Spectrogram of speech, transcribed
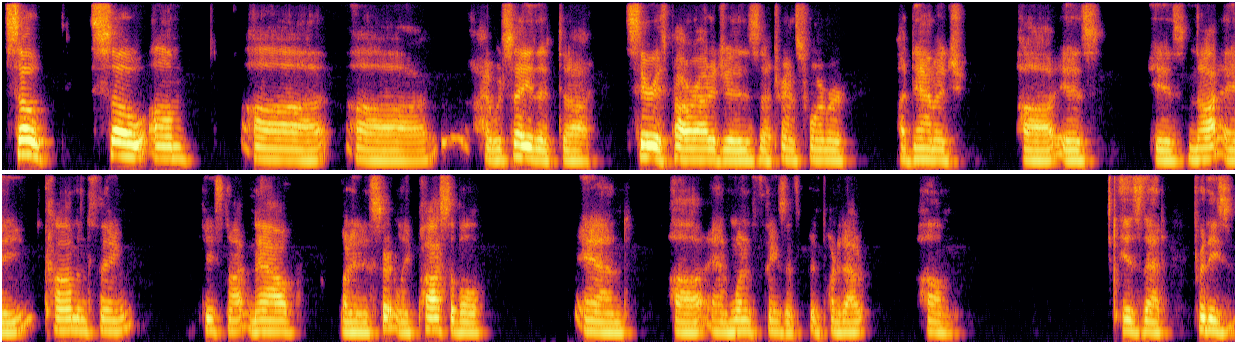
So, so um, uh, uh, I would say that uh, serious power outages, transformer damage uh, is is not a common thing, at least not now, but it is certainly possible. And uh, and one of the things that's been pointed out um, is that for these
